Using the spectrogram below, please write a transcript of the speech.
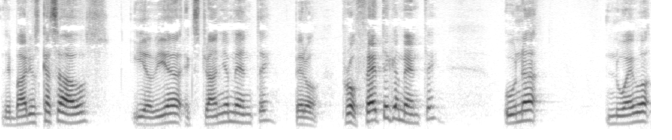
de varios casados y había extrañamente, pero proféticamente, una nueva,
